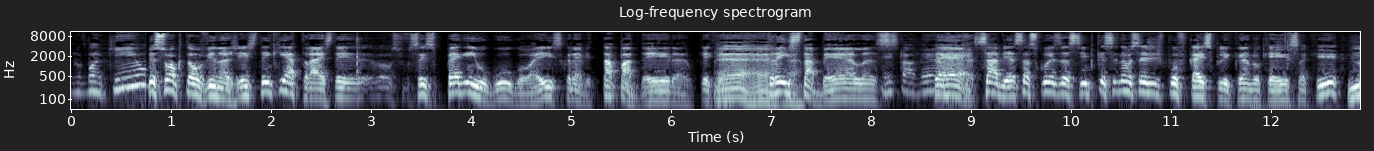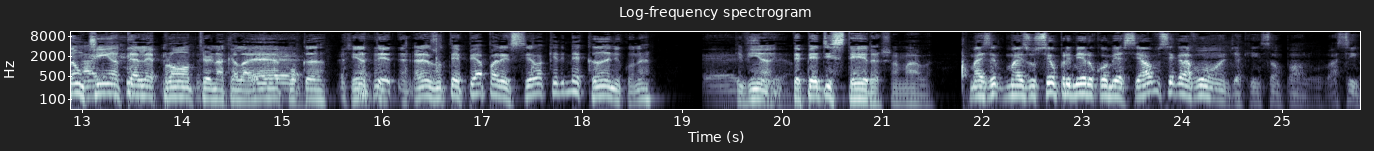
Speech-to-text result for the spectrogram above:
no banquinho. O pessoal que está ouvindo a gente tem que ir atrás. tem- vocês peguem o Google aí, escreve tapadeira, o que, que é? É, é, Três é. tabelas. Três tabelas. É, sabe, essas coisas assim, porque senão se a gente for ficar explicando o que é isso aqui. Não aí- tinha teleprompter naquela É. época. Tinha te... Aliás, o TP apareceu aquele mecânico, né? que vinha. TP de esteira chamava. Mas, mas o seu primeiro comercial você gravou onde aqui em São Paulo? Assim,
